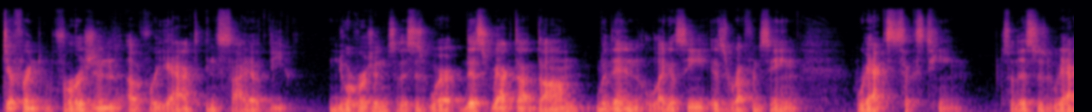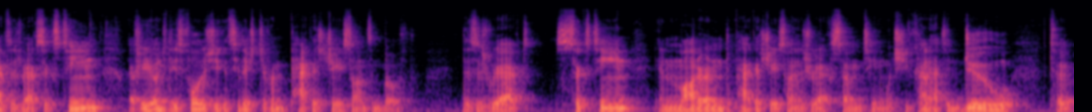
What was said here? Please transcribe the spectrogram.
different version of React inside of the newer version. So this is where this React.dom within legacy is referencing React 16. So this is React is React 16. After you go into these folders, you can see there's different package JSONs in both. This is React 16. and modern, the package JSON is React 17, which you kind of have to do to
